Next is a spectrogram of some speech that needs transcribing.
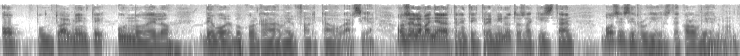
o puntualmente un modelo de Volvo con Radamel Falcao García. 11 de la mañana, 33 minutos. Aquí están voces y rugidos de Colombia y del mundo.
